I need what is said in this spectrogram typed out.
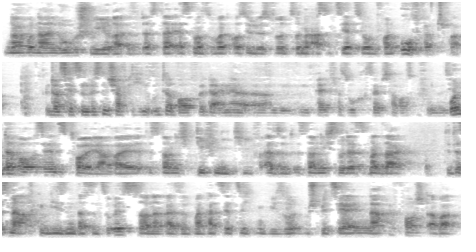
neuronal logisch wäre, also dass da erstmal so was ausgelöst wird, so eine Assoziation von, oh, Fremdsprache. Du hast jetzt einen wissenschaftlichen Unterbau für deine ähm, Feldversuch selbst herausgefunden. Unterbau ist jetzt toll, ja, weil das ist noch nicht definitiv. Also das ist noch nicht so, dass man sagt, das ist nachgewiesen, dass es so ist, sondern also man hat es jetzt nicht irgendwie so im Speziellen nachgeforscht, aber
